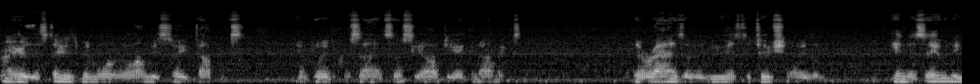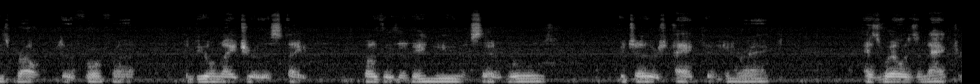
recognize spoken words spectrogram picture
right here, the state has been one of the longest studied topics in political science, sociology, economics. The rise of a new institutionalism in the 70s brought to the forefront the dual nature of the state both as a venue, a set of rules which others act and interact, as well as an actor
